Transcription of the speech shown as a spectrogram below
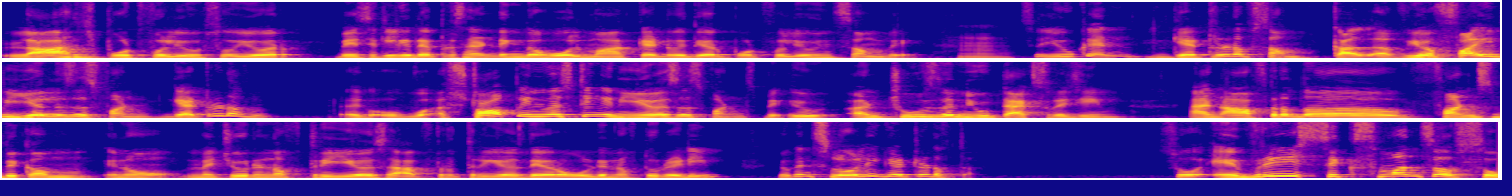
large portfolio, so you are basically representing the whole market with your portfolio in some way. Mm. So you can get rid of some. Uh, you have five ELSS fund. Get rid of. Uh, stop investing in ELSS funds and choose the new tax regime. And after the funds become you know mature enough, three years after three years they are old enough to redeem. You can slowly get rid of them. So every six months or so,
